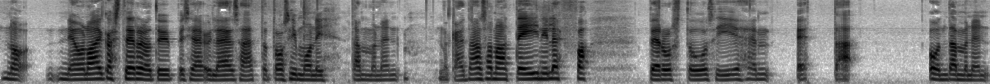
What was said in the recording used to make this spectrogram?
No ne on aika stereotyyppisiä yleensä, että tosi moni tämmöinen, no käytetään sanaa teinileffa, perustuu siihen, että on tämmöinen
